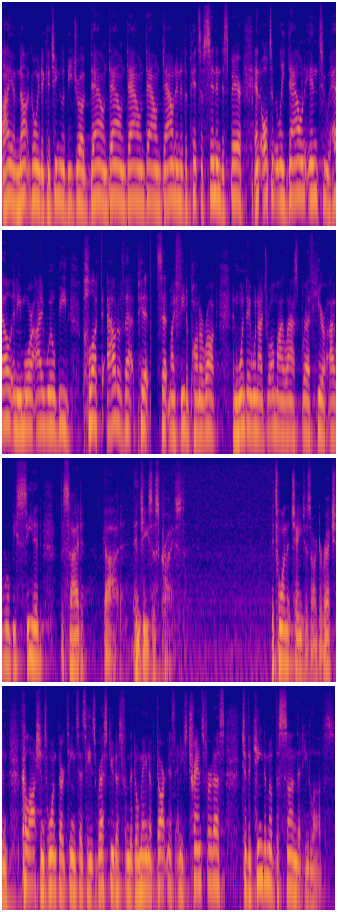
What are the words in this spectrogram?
I am not going to continually be drugged down, down, down, down, down into the pits of sin and despair and ultimately down into hell anymore. I will be plucked out of that pit, set my feet upon a rock, and one day when I draw my last breath here, I will be seated beside God and Jesus Christ. It's one that changes our direction. Colossians 1:13 says he's rescued us from the domain of darkness and he's transferred us to the kingdom of the son that he loves.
